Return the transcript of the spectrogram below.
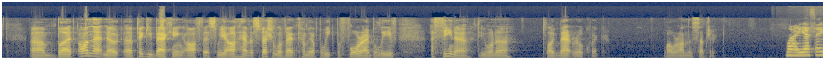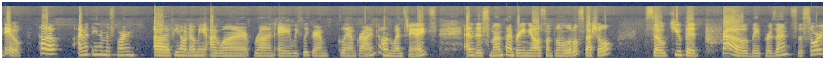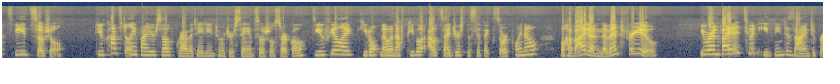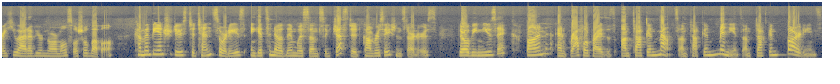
Um, but on that note, uh, piggybacking off this, we all have a special event coming up the week before, I believe. Athena, do you want to plug that real quick while we're on this subject? Why, yes, I do. Hello, I'm Athena Miss Mistborn. Uh, if you don't know me, I want to run a weekly glam, glam grind on Wednesday nights. And this month, I'm bringing y'all something a little special. So, Cupid proudly presents the Sword Speed Social. Do you constantly find yourself gravitating toward your same social circle? Do you feel like you don't know enough people outside your specific Sword Point oh? Well, have I got an event for you? You are invited to an evening designed to break you out of your normal social bubble. Come and be introduced to 10 sorties and get to know them with some suggested conversation starters. There will be music, fun, and raffle prizes. I'm talking mounts, I'm talking minions, I'm talking bardings,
